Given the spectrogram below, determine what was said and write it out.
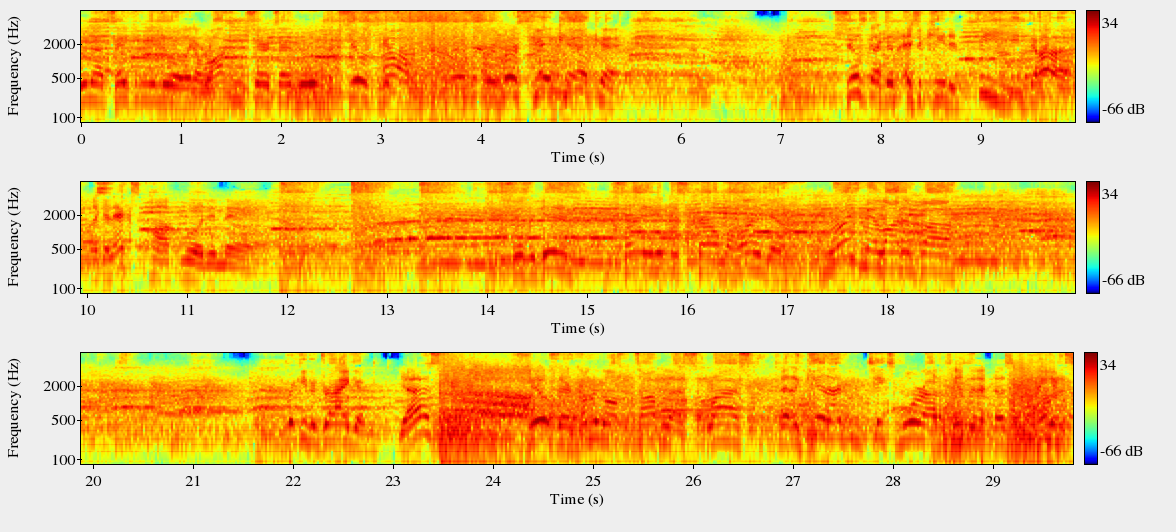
Moon not taking into a, like a rocking chair type move, but Shields gets Oh. There's that reverse heel Spinning heel kick. kick. Shields got them educated feet. He does. Like an X-Pac would in there. Shields again trying to get this crowd behind him. Reminds me a lot of uh, Ricky the Dragon. Yes. Shields there coming off the top of that splash. That again, I believe takes more out of him than it does his.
